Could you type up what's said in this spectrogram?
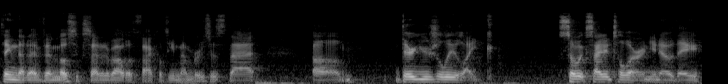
thing that I've been most excited about with faculty members is that um, they're usually like so excited to learn. You know, they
